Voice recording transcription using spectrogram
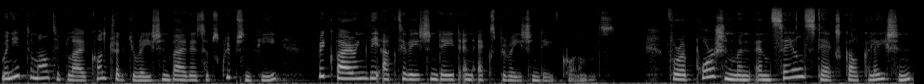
we need to multiply contract duration by the subscription fee, requiring the activation date and expiration date columns. For apportionment and sales tax calculation,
